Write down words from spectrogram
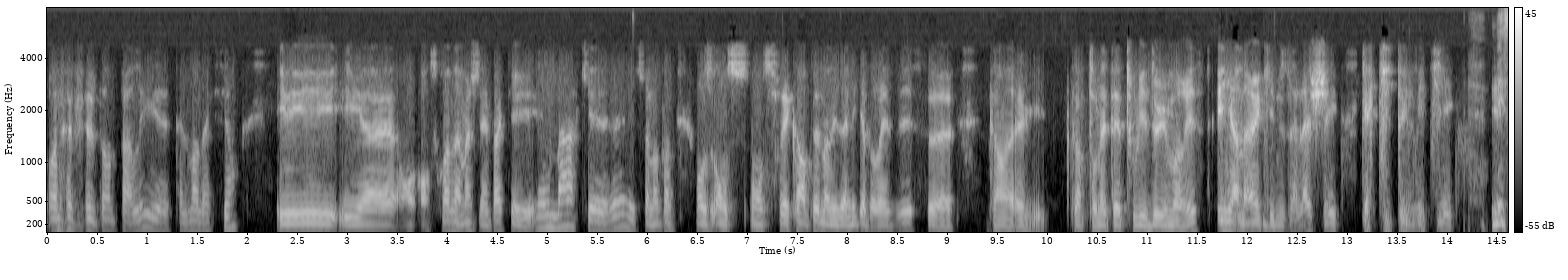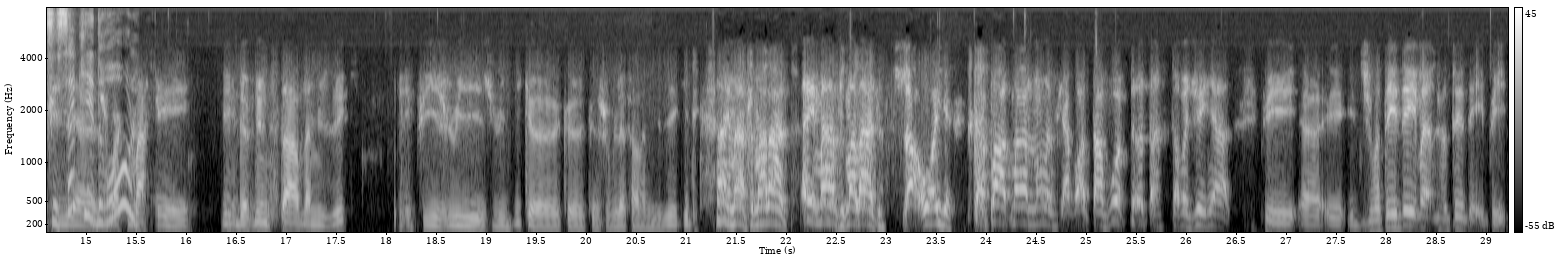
on avait le temps de parler, euh, tellement d'action. Et, et euh, on, on se croise dans un match d'impact et hey, Marc, euh, hey, ça fait longtemps. On, on, s- on se fréquentait dans les années 90 euh, quand, quand on était tous les deux humoristes. Et il y en a un qui nous a lâchés, qui a quitté le métier. Mais c'est ça qui est drôle. Marc est devenu une star de la musique. Et puis je lui, je lui dis que, que, que je voulais faire de la musique. Il dit Hey man, c'est malade! Hey man, c'est malade! Ça, ouais, tu capotes, man, non, tu capotes ta tout, ça va être génial! Puis euh, il dit Je vais t'aider, man, je vais t'aider. Puis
